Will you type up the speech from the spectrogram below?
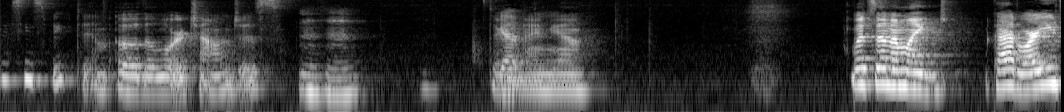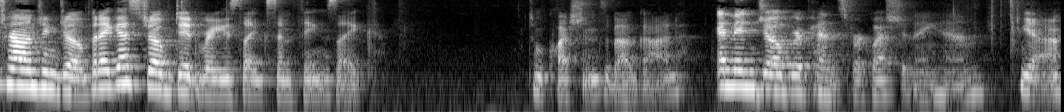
does he speak to him? Oh, the Lord challenges. Mm-hmm. 39, yeah. What's then I'm like, God, why are you challenging Job? But I guess Job did raise like some things like some questions about God. And then Job repents for questioning him. Yeah.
